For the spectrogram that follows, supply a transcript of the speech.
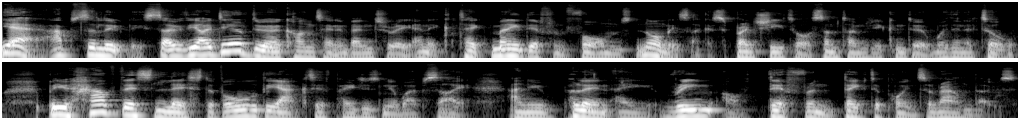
Yeah, absolutely. So the idea of doing a content inventory, and it can take many different forms. Normally it's like a spreadsheet, or sometimes you can do it within a tool. But you have this list of all the active pages in your website, and you pull in a ream of different data points around those.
